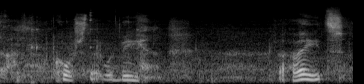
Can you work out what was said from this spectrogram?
Of course, that would be 5 eighths.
